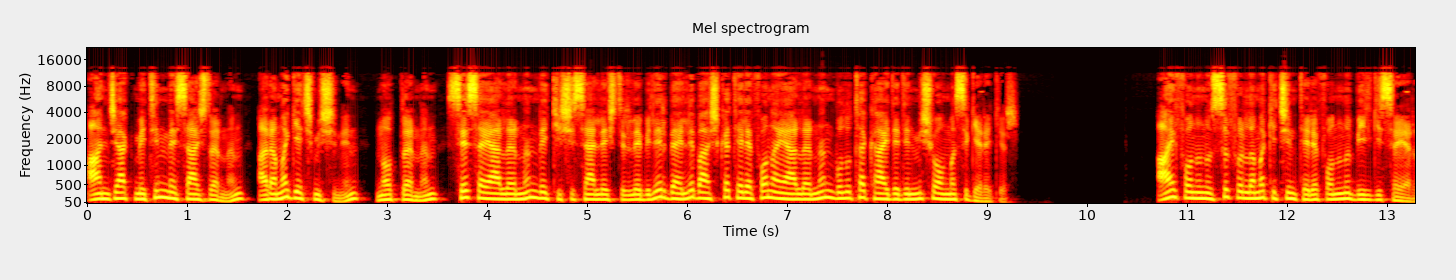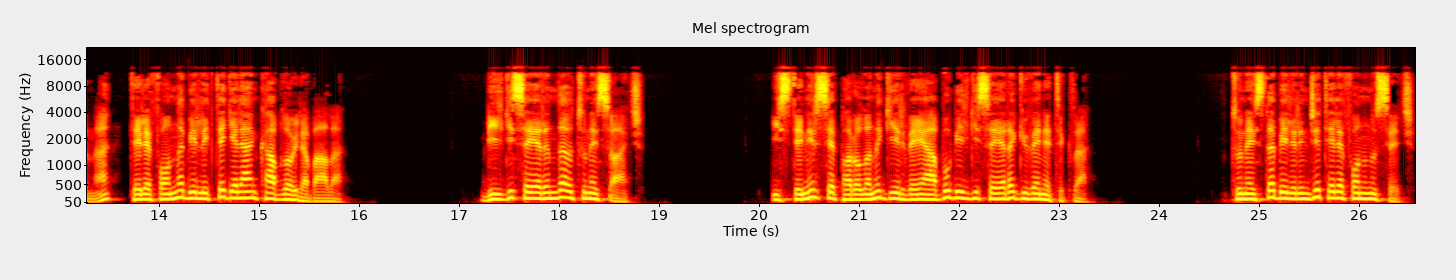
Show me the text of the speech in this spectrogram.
Ancak metin mesajlarının, arama geçmişinin, notlarının, ses ayarlarının ve kişiselleştirilebilir belli başka telefon ayarlarının buluta kaydedilmiş olması gerekir. iPhone'unu sıfırlamak için telefonunu bilgisayarına, telefonla birlikte gelen kabloyla bağla. Bilgisayarında iTunes'u aç. İstenirse parolanı gir veya bu bilgisayara güvene tıkla. iTunes'ta belirince telefonunu seç.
